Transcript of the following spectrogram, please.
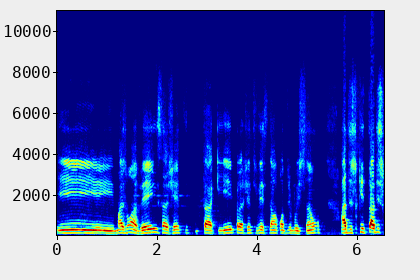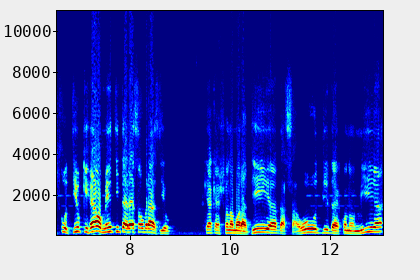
E mais uma vez a gente está aqui para a gente ver se dá uma contribuição a, discutir, a discutir o que realmente interessa ao Brasil, que é a questão da moradia, da saúde, da economia,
